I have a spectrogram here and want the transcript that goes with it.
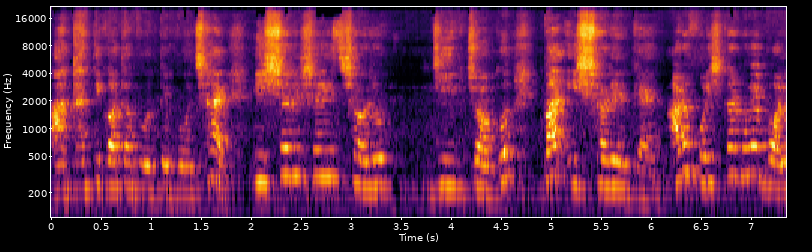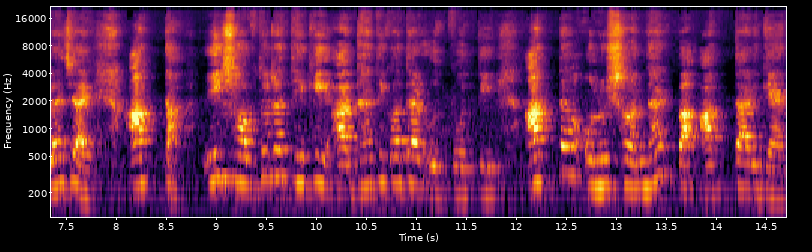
আধ্যাত্মিকতা বলতে বোঝায় ঈশ্বরের সহিত স্বরূপ, জীব, জগৎ বা ঈশ্বরের জ্ঞান। আরও পরিষ্কারভাবে বলা যায়, আত্মা এই শব্দটা থেকে আধ্যাত্মিকতার উৎপত্তি, আত্মা অনুসন্ধান বা আত্মার জ্ঞান।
